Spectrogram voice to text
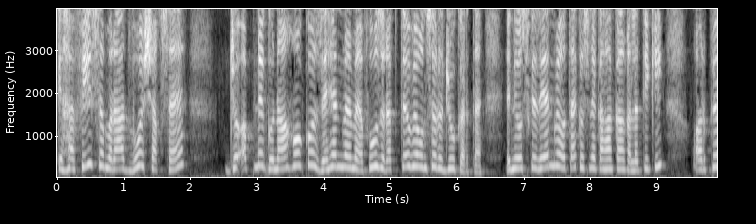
کہ حفیظ سے مراد وہ شخص ہے جو اپنے گناہوں کو ذہن میں محفوظ رکھتے ہوئے ان سے رجوع کرتا ہے۔ یعنی اس کے ذہن میں ہوتا ہے کہ اس نے کہاں کہاں غلطی کی اور پھر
